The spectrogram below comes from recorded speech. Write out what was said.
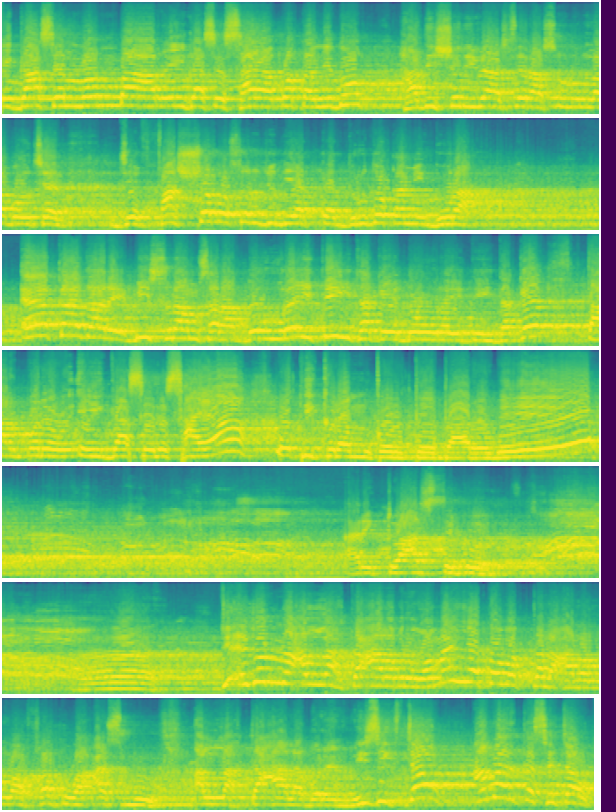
এই গাছের লম্বা আর এই গাছের ছায়া কথা নিদুক। হাদিস শরীফে আসছে, রাসূলুল্লাহ বলছেন যে পাঁচশো বছর যদি একটা দ্রুতগামী ঘোড়া একাধারে বিশ্রাম ছাড়া দৌড়াইতেই থাকে দৌড়াইতেই থাকে, তারপরেও এই গাছের ছায়া অতিক্রম করতে পারবে। আর একটু আসতে কর। এজন্য আল্লাহ রিজিক চাও, আমার কাছে চাও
